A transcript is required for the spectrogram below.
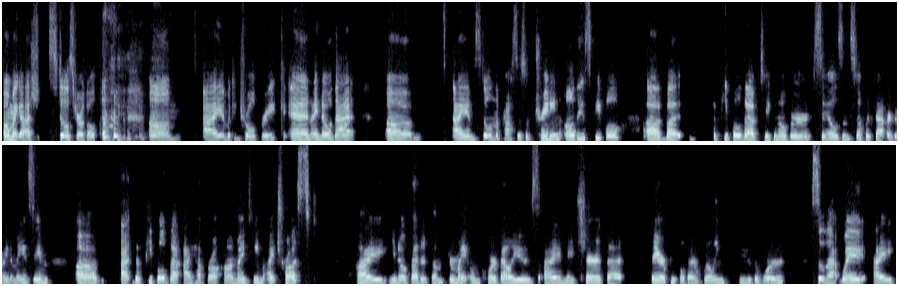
Oh my gosh, still struggle. um, I am a control freak and I know that. Um, I am still in the process of training all these people, uh, but the people that have taken over sales and stuff like that are doing amazing. Uh, the people that I have brought on my team, I trust. I, you know, vetted them through my own core values. I made sure that they are people that are willing to do the work. So that way I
